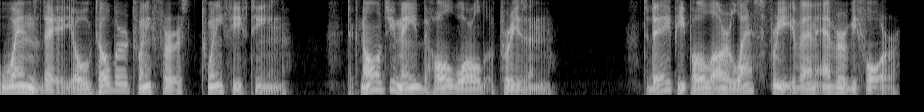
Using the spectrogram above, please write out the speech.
Wednesday, October 21st, 2015. Technology made the whole world a prison. Today people are less free than ever before.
